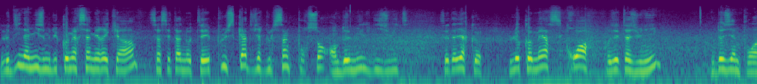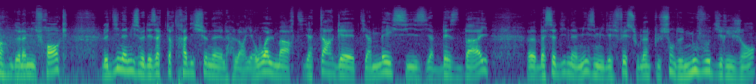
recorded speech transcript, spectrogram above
le dynamisme du commerce américain, ça c'est à noter, plus 4,5% en 2018. C'est-à-dire que le commerce croît aux États-Unis, Deuxième point de l'ami Franck, le dynamisme des acteurs traditionnels. Alors il y a Walmart, il y a Target, il y a Macy's, il y a Best Buy. Euh, bah, ce dynamisme, il est fait sous l'impulsion de nouveaux dirigeants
